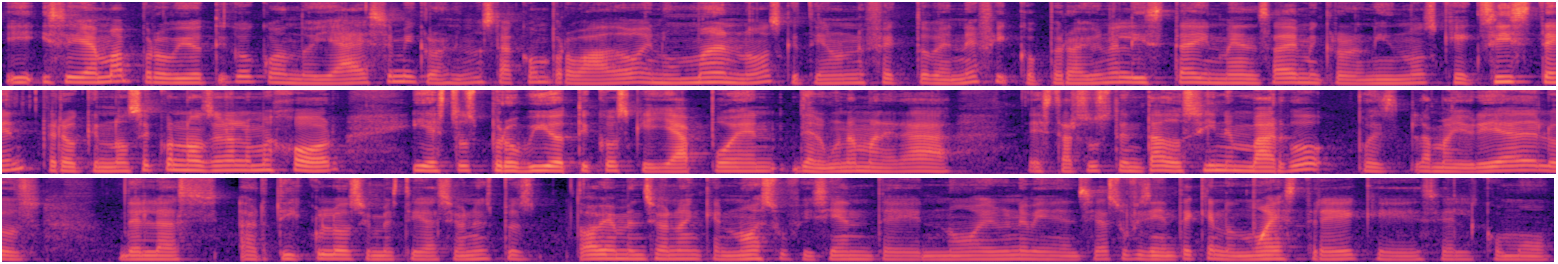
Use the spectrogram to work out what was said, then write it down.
y, se llama probiótico cuando ya ese microorganismo está comprobado en humanos que tiene un efecto benéfico, pero hay una lista inmensa de microorganismos que existen, pero que no se conocen a lo mejor, y estos probióticos que ya pueden de alguna manera estar sustentados. Sin embargo, pues la mayoría de los de los artículos, investigaciones, pues todavía mencionan que no es suficiente, no hay una evidencia suficiente que nos muestre que es el como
